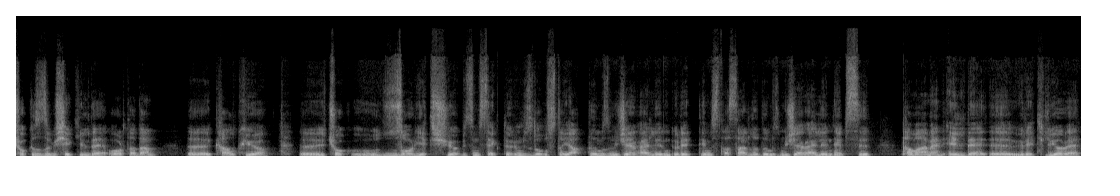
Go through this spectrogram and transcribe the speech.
çok hızlı bir şekilde ortadan e, kalkıyor. E, çok e, zor yetişiyor bizim sektörümüzde usta. Yaptığımız mücevherlerin, ürettiğimiz, tasarladığımız mücevherlerin hepsi tamamen elde üretiliyor ve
